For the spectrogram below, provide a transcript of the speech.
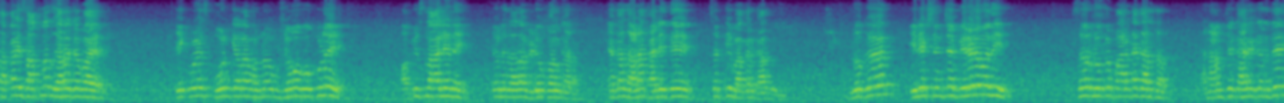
सकाळी सातलाच घराच्या बाहेर. एक वेळेस फोन केला म्हणलं शिवाभाऊ कुठे? ऑफिसला आले नाही. ते म्हणले दादा व्हिडिओ कॉल करा. एका झाडाखाली ते चट्टी भाकर खात होते. लोक इलेक्शनच्या पिरियडमध्ये सर लोक पार्ट्या करतात. आणि आमचे कार्यकर्ते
